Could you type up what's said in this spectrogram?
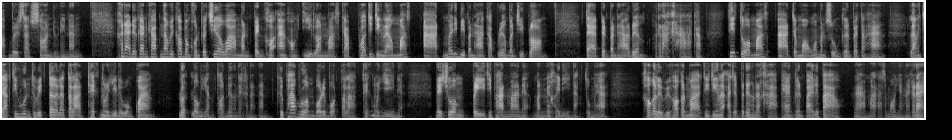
ลับบริษัทซ่อนอยู่ในนั้น ขณะเดียวกันครับนักวิเคราะห์บางคนก็เชื่อว่ามันเป็นข้ออ้างของอีลอนมัสครับเพราะจริงๆแล้วมัสอาจไม่ได้มีปัญหากับเรื่องบัญชีปลอม แต่เป็นปัญหาเรื่องราคาครับที่ตัวมัสอาจจะมองว่ามันสูงเกินไปต่างหากหลังจากที่หุ้นทวิตเตอร์และตลาดเทคโนโลยีในวงกว้าง ลดลงอย่างต่อเนื่องในขณะนั้น คือภาพรวมบริบทตลาดเทคโนโลยีเนี่ยในช่วงปีที่ผ่านมาเนี่ยมันไม่ค่อยดีนักถูกไหมฮะ เขาก็เลยวิเคราะห์กันว่าจริงๆ แล้วอาจจะเป็นเรื่องราคาแพงเกินไปหรือเปล่าอ่ามาอาจจะมองอย่างนั้นก็ได้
